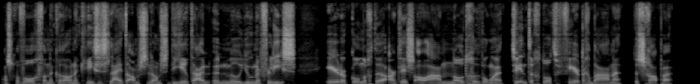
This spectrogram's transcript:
Als gevolg van de coronacrisis leidt de Amsterdamse dierentuin een miljoenenverlies. Eerder kondigde Artis al aan noodgedwongen 20 tot 40 banen te schrappen.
